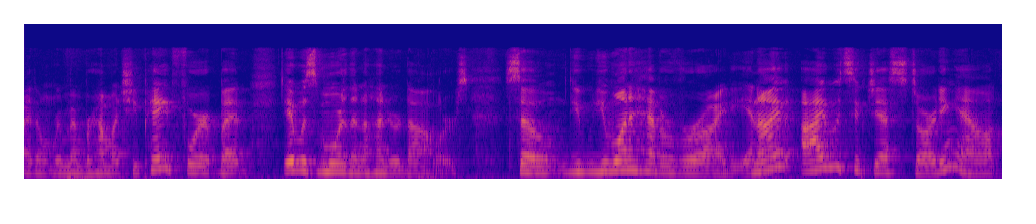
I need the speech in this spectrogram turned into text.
I don't remember how much she paid for it, but it was more than $100. So you, you want to have a variety. And I, I would suggest starting out,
